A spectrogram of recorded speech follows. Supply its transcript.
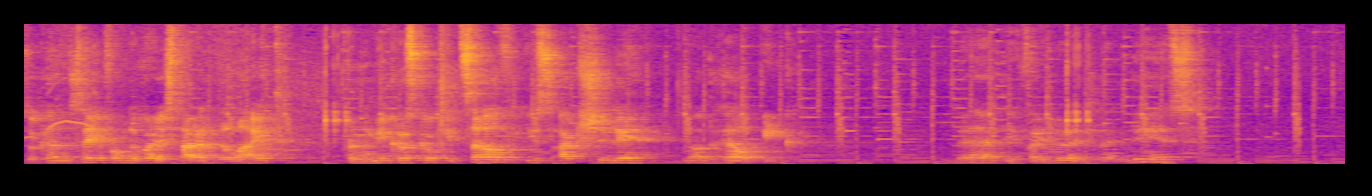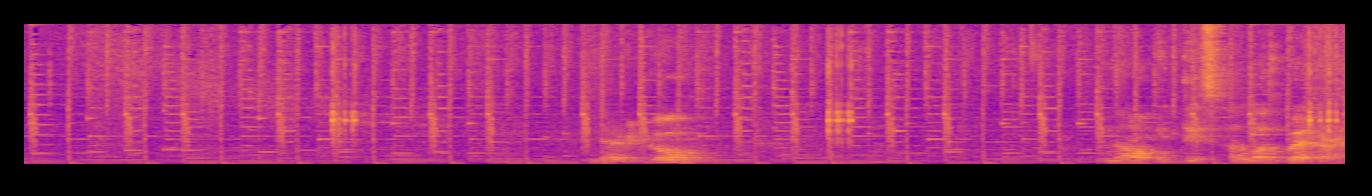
So can say from the very start the light from the microscope itself is actually not helping. But if I do it like this, there we go. Now it is a lot better.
